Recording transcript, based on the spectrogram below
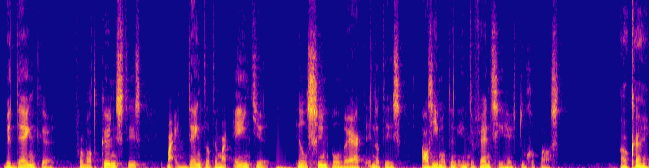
bedenken voor wat kunst is. Maar ik denk dat er maar eentje heel simpel werkt. En dat is als iemand een interventie heeft toegepast. Oké.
